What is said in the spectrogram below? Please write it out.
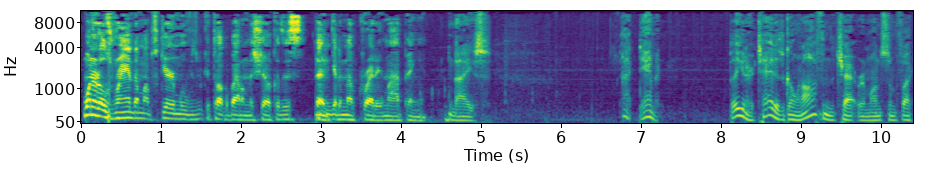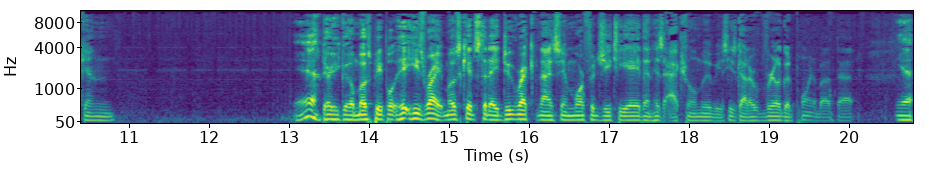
One of those random obscure movies we could talk about on the show because this Mm. doesn't get enough credit, in my opinion. Nice. God damn it. Billionaire Ted is going off in the chat room on some fucking. Yeah, There you go. Most people, he, he's right. Most kids today do recognize him more for GTA than his actual movies. He's got a real good point about that. yeah.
